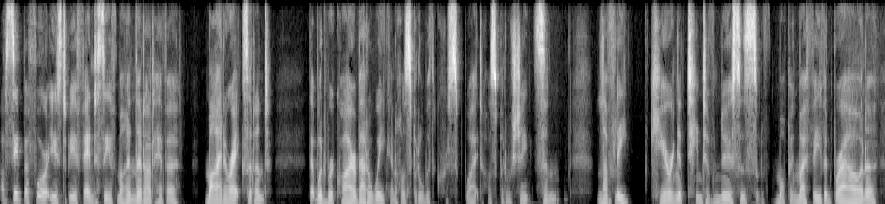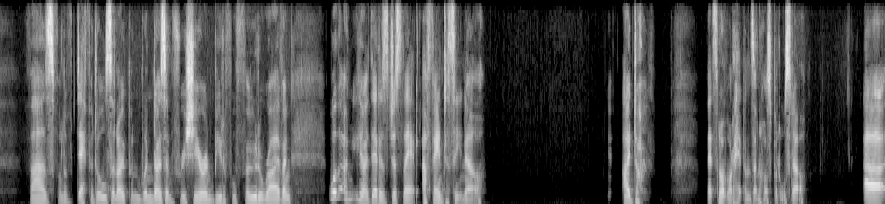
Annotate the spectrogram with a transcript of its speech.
I've said before, it used to be a fantasy of mine that I'd have a minor accident that would require about a week in hospital with crisp white hospital sheets and lovely, caring, attentive nurses sort of mopping my fevered brow and a vase full of daffodils and open windows and fresh air and beautiful food arriving. Well, um, you know, that is just that, a fantasy now. I don't, that's not what happens in hospitals now. Uh,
